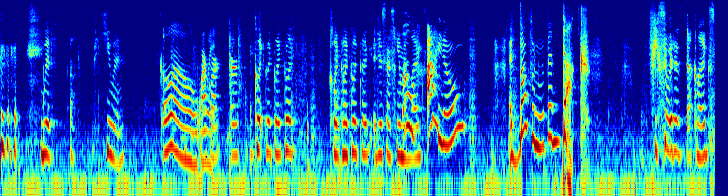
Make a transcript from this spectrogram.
with a human. oh, Quack wait. quack. Or click click click click. Click click click click. It just has human Oh, legs. I know. A dolphin with a duck. so it has duck legs.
